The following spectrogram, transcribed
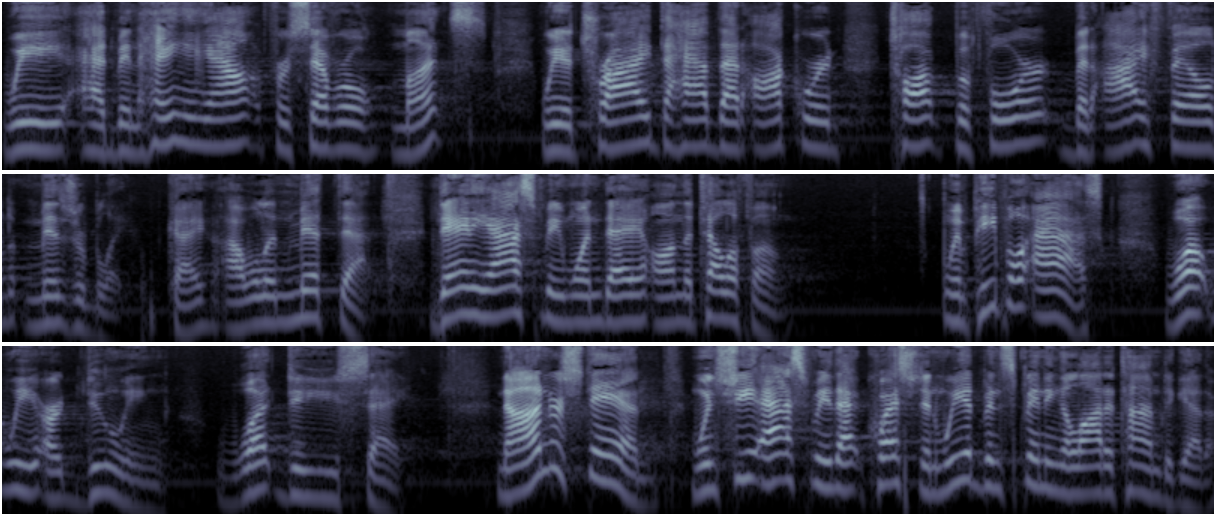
We had been hanging out for several months. We had tried to have that awkward talk before, but I failed miserably. Okay, I will admit that. Danny asked me one day on the telephone when people ask what we are doing, what do you say? Now, understand, when she asked me that question, we had been spending a lot of time together.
